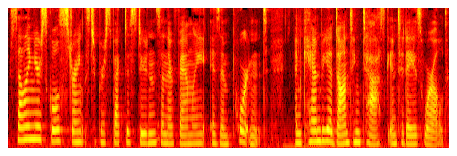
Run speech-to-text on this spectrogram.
Selling your school's strengths to prospective students and their family is important and can be a daunting task in today's world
